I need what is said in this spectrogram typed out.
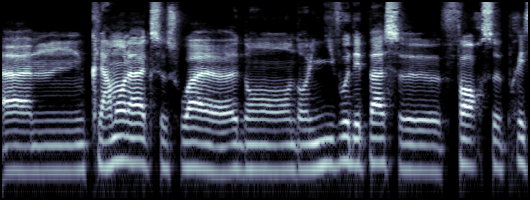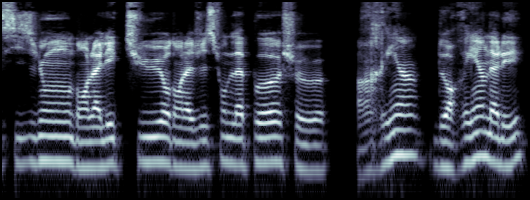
Euh, clairement là, que ce soit euh, dans, dans le niveau des passes, euh, force, précision, dans la lecture, dans la gestion de la poche, euh, rien de rien aller.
